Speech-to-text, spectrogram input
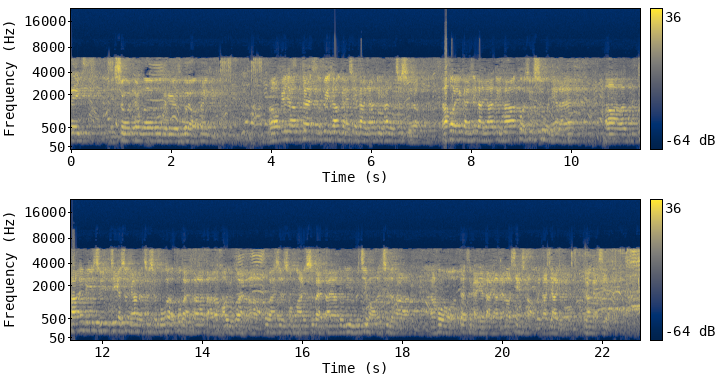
States and showing their love over here as well. Thank you. 然后非常再次非常感谢大家对他的支持，然后也感谢大家对他过去十五年来啊、他 NBA 职职业生涯的支持。不过不管他打得好与坏啊，不管是成功还是失败，大家都一如既往的支持他。然后再次感谢大家来到现场为他加油，非常感谢。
